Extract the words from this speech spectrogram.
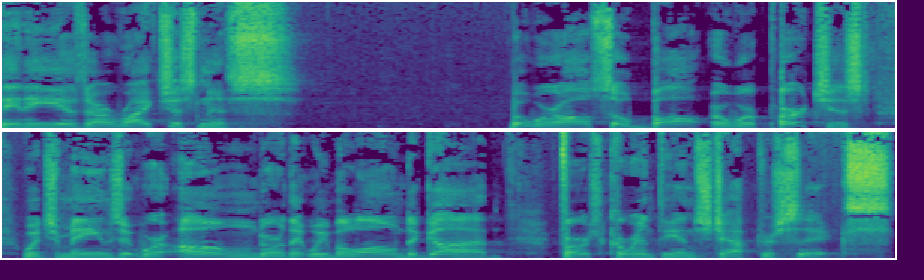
and He is our righteousness. But we're also bought or we're purchased, which means that we're owned or that we belong to God. 1 Corinthians chapter 6.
